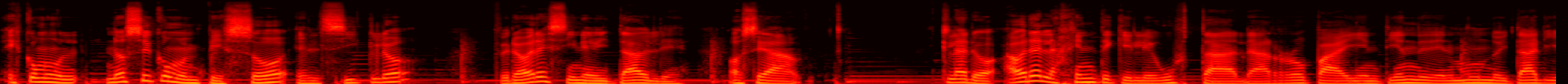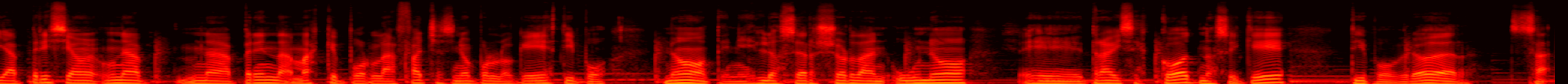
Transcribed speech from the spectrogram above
es como, no sé cómo empezó el ciclo, pero ahora es inevitable. O sea, claro, ahora la gente que le gusta la ropa y entiende del mundo y tal y aprecia una, una prenda más que por la facha, sino por lo que es, tipo, no, tenés los Air Jordan 1, eh, Travis Scott, no sé qué, tipo, brother. sa-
